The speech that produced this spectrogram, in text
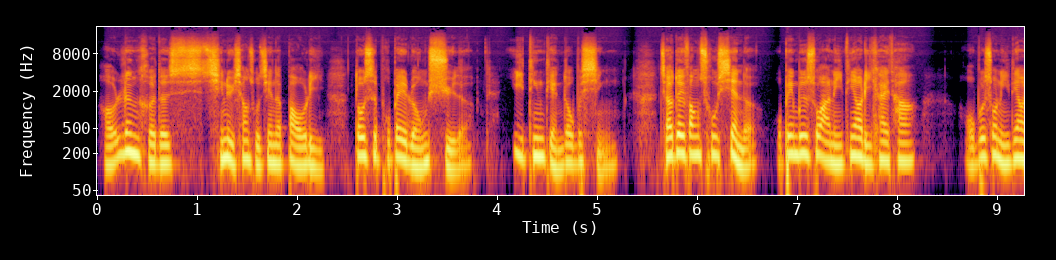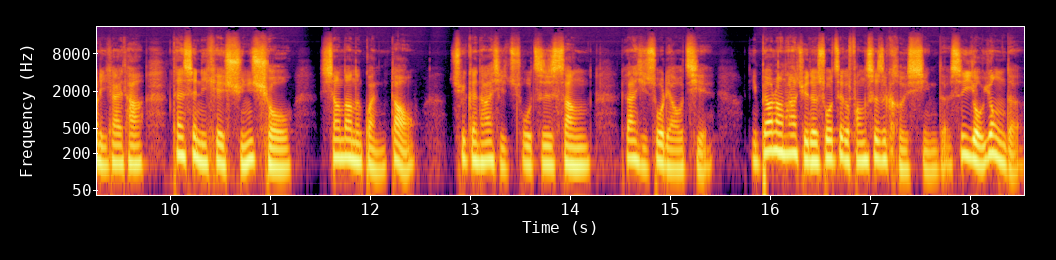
好，任何的情侣相处间的暴力，都是不被容许的，一丁点都不行。只要对方出现了，我并不是说啊，你一定要离开他，我不是说你一定要离开他，但是你可以寻求相当的管道。去跟他一起做咨商，跟他一起做了解。你不要让他觉得说这个方式是可行的，是有用的。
